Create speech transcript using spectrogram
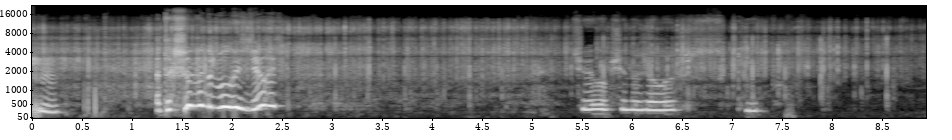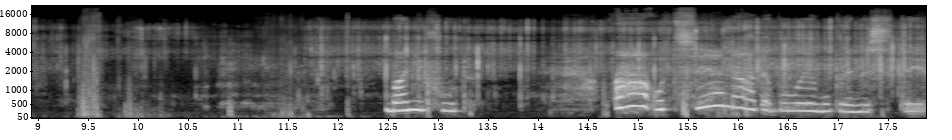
А так что надо было сделать? Что я вообще нажала скип? Бані фуд. А, оце треба було йому принести.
